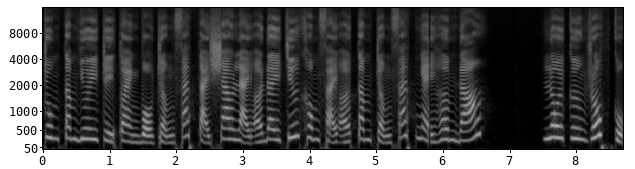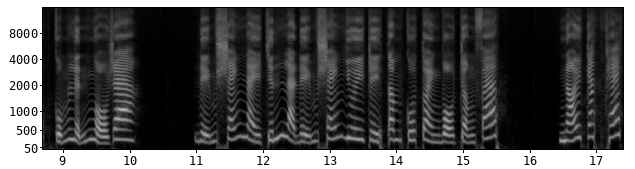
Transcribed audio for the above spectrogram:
Trung tâm duy trì toàn bộ trận pháp tại sao lại ở đây chứ không phải ở tâm trận pháp ngày hôm đó. Lôi cương rốt cuộc cũng lĩnh ngộ ra. Điểm sáng này chính là điểm sáng duy trì tâm của toàn bộ trận pháp. Nói cách khác,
